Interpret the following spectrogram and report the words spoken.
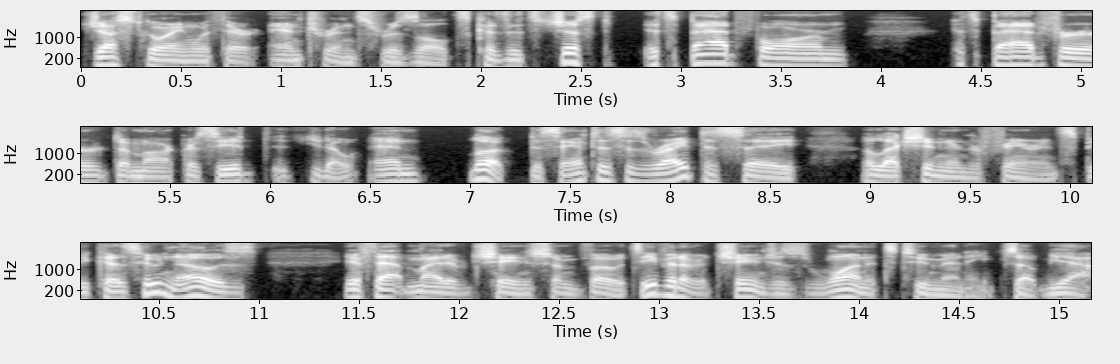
just going with their entrance results because it's just it's bad form it's bad for democracy it, you know and look desantis is right to say election interference because who knows if that might have changed some votes even if it changes one it's too many. So yeah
